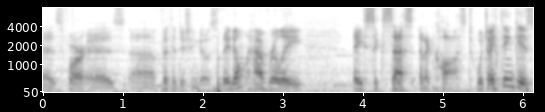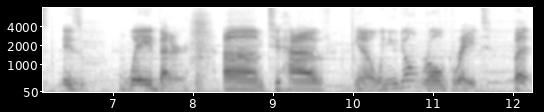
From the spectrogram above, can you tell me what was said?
as far as uh, fifth edition goes, so they don't have really a success at a cost, which I think is is way better um, to have. You know, when you don't roll great, but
